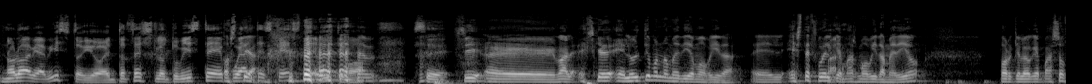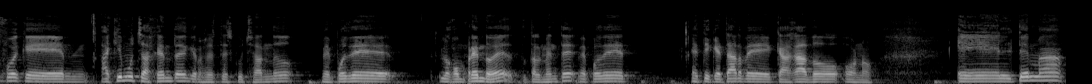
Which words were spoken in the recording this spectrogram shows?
no lo había visto yo, entonces lo tuviste, fue antes que este último. Sí, sí eh, vale, es que el último no me dio movida, el, este fue el Vale. que más movida me dio. Porque lo que pasó fue que mm, aquí mucha gente que nos esté escuchando me puede, lo comprendo, ¿eh? Totalmente, me puede etiquetar de cagado o no. El tema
